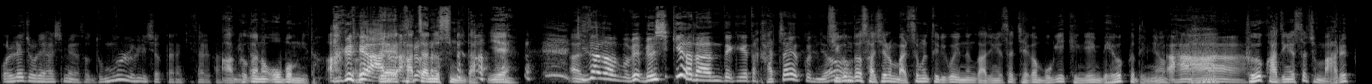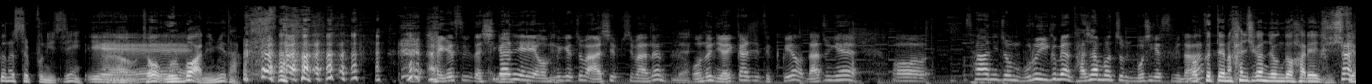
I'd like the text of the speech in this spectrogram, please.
원래 조례 하시면서 눈물을 흘리셨다는 기사를 봤습니다. 아, 그거는 오보입니다. 아, 그래요? 어, 예, 가짜 뉴스입니다. 예. 기사가 뭐 몇, 몇십 개가 나왔는데 그게 다 가짜였군요. 지금도 사실은 말씀을 드리고 있는 과정에서 제가 목이 굉장히 메었거든요. 아, 그 과정에서 좀 말을 끊었을 뿐이지. 예. 어, 저 울보 아닙니다. 알겠습니다. 시간이 네. 없는 게 좀 아쉽지만은 네. 오늘 여기까지 듣고요. 나중에 어 사안이 좀 무르익으면 다시 한번 좀 모시겠습니다. 뭐 그때는 한 시간 정도 할애해 주시죠.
